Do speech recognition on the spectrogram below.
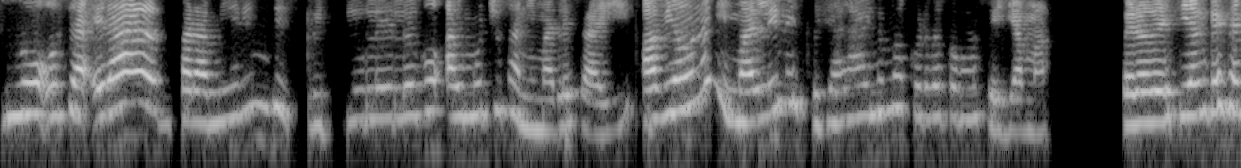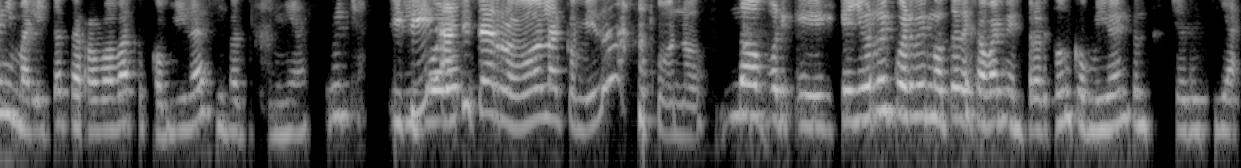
No, o sea, era, para mí era indescriptible. Luego hay muchos animales ahí. Había un animal en especial, ay, no me acuerdo cómo se llama pero decían que ese animalito te robaba tu comida si no te tenías trucha. ¿Y, sí? ¿A ti te robó la comida o no? No, porque que yo recuerde no te dejaban entrar con comida, entonces yo decía,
